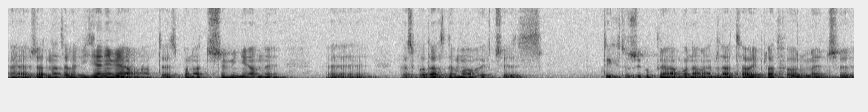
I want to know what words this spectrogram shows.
e, żadna telewizja nie miała. To jest ponad 3 miliony gospodarstw domowych, czy z tych, którzy kupują abonament dla całej platformy, czy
